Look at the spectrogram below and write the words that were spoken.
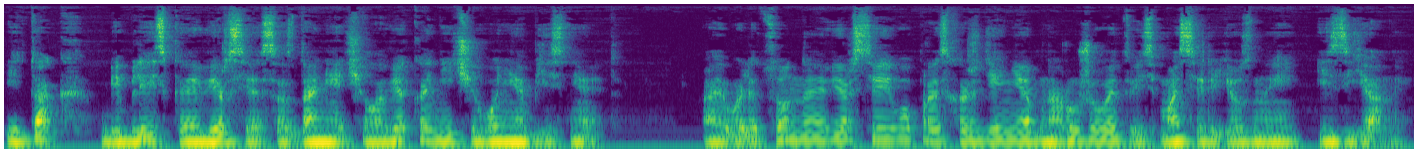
Итак, библейская версия создания человека ничего не объясняет а эволюционная версия его происхождения обнаруживает весьма серьезные изъяны.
